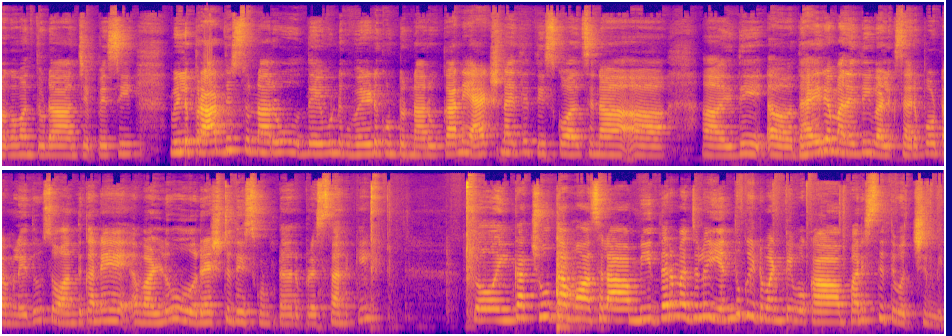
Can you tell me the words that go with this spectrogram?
భగవంతుడా అని చెప్పేసి వీళ్ళు ప్రార్థిస్తున్నారు దేవుణ్ణి వేడుకుంటున్నారు. కానీ యాక్షన్ అయితే తీసుకోవాల్సిన ఇది ధైర్యం అనేది వాళ్ళకి సరిపోవటం లేదు. సో అందుకనే వాళ్ళు రెస్ట్ తీసుకుంటున్నారు ప్రస్తుతానికి. సో ఇంకా చూద్దాము అసలు మీ ఇద్దరి మధ్యలో ఎందుకు ఇటువంటి ఒక పరిస్థితి వచ్చింది?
